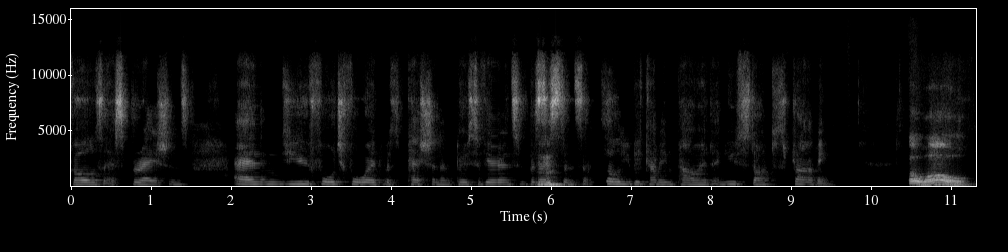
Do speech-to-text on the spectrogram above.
goals, aspirations. And you forge forward with passion and perseverance and hmm. persistence mm. until you become empowered and you start thriving. Oh, wow.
